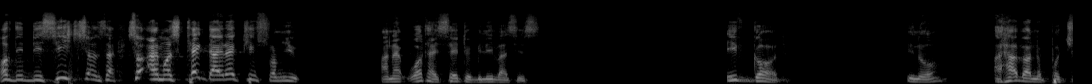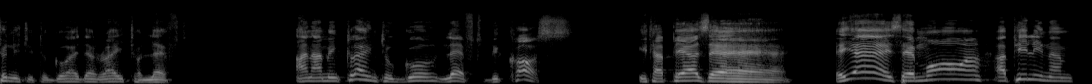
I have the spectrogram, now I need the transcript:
of the decisions. So I must take directives from you. And I- what I say to believers is if God, you know, I have an opportunity to go either right or left, and I'm inclined to go left because it appears uh, yes, uh, more appealing and,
